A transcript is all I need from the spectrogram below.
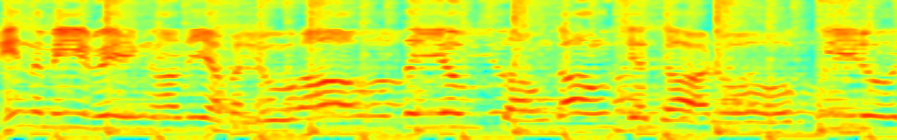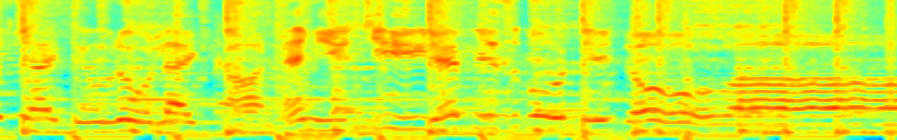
မင်းသမီးတွေငါသိရမလို့အောင်သရုပ်ဆောင်ကောင်းချက်ကတော့ခွေးတို့ကြိုက်သူတို့လိုက်တာနာမည်ကြီးတဲ့ Facebook တစ်တော့ပါ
